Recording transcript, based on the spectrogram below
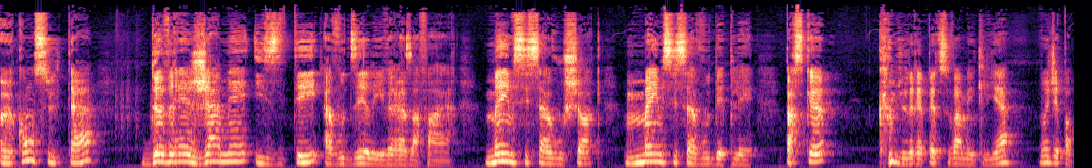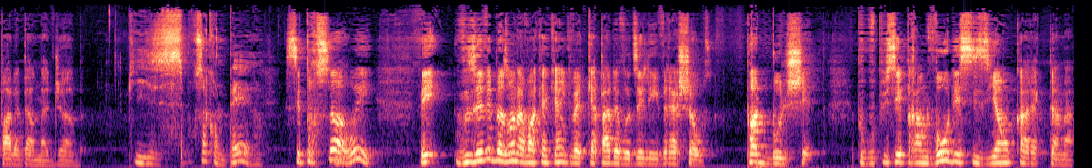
un consultant devrait jamais hésiter à vous dire les vraies affaires, même si ça vous choque, même si ça vous déplaît. Parce que, comme je le répète souvent à mes clients, moi, j'ai pas peur de perdre ma job. Puis c'est pour ça qu'on le paie. C'est pour ça, oui. Et vous avez besoin d'avoir quelqu'un qui va être capable de vous dire les vraies choses. Pas de bullshit. pour que vous puissiez prendre vos décisions correctement.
